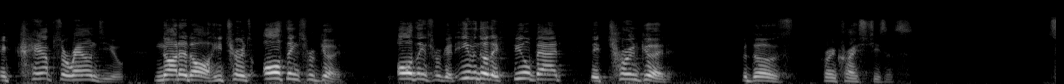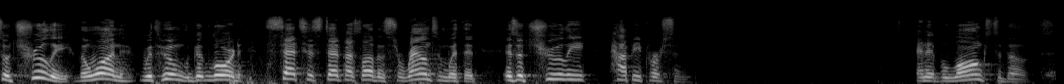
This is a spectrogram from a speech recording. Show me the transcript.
encamps around you? Not at all. He turns all things for good. All things for good. Even though they feel bad, they turn good for those who are in Christ Jesus. So truly, the one with whom the good Lord sets his steadfast love and surrounds him with it is a truly happy person. And it belongs to those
